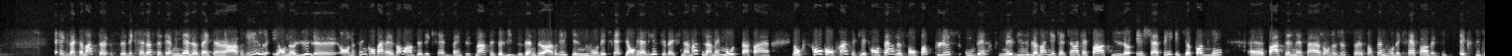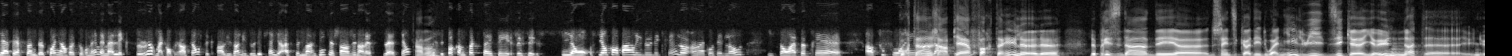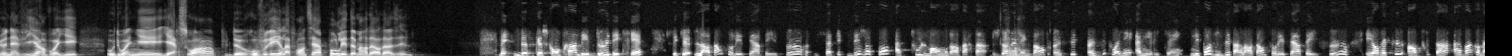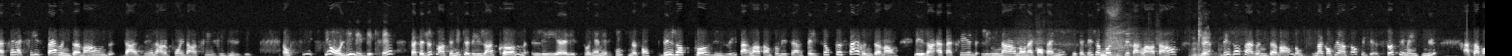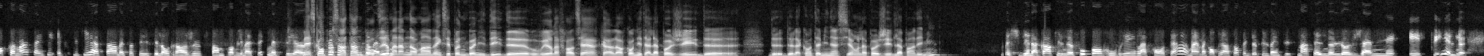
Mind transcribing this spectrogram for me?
Exactement. Ce, décret-là se terminait le 21 avril et on a lu le, on a fait une comparaison entre le décret du 26 mars et celui du 22 avril, qui est le nouveau décret, puis on réalise que ben, finalement, c'est la même mode affaire. Donc, ce qu'on comprend, c'est que les frontières ne sont pas plus ouvertes, mais visiblement, il y a quelqu'un en quelque part qui l'a échappé et qui n'a pas bien euh, passé le message. On a juste euh, sorti un nouveau décret sans expliquer à personne de quoi il en retournait, mais ma lecture, ma compréhension, c'est qu'en lisant les deux décrets, il n'y a absolument rien qui a changé dans la situation. Ah bon? Mais c'est pas comme ça que ça a été si on, si on compare les deux décrets, là, un à côté de l'autre, ils sont à peu près euh, en tout point. Pourtant, Jean-Pierre Fortin, le, président des, euh, du syndicat des douaniers, lui, dit qu'il y a eu une note, euh, un avis envoyé aux douaniers hier soir de rouvrir la frontière pour les demandeurs d'asile. Bien, de ce que je comprends des deux décrets, c'est que l'entente sur les tiers pays sûrs ne s'applique déjà pas à tout le monde en partant. Je donne ah un exemple. Un, un, citoyen américain n'est pas visé par l'entente sur les tiers pays sûrs et aurait pu, en tout temps, avant comme après la crise, faire une demande d'asile à un point d'entrée régulier. Donc, si, si on lit les décrets, ça fait juste mentionner que des gens comme les, euh, les citoyens américains qui ne sont déjà pas visés par l'entente sur les tiers pays sûrs peuvent faire une demande les gens apatrides, les mineurs non accompagnés, qui n'étaient déjà pas visés par l'entente, déjà faire une demande. Donc, ma compréhension, c'est que ça, c'est maintenu. À savoir comment ça a été expliqué à ça, mais ça, c'est l'autre enjeu qui semble problématique. Mais c'est. Euh, mais est-ce qu'on peut s'entendre pour dire, Mme Normandin, que c'est pas une bonne idée de rouvrir la frontière alors qu'on est à l'apogée de, de la contamination, l'apogée de la pandémie? Ben, je suis bien d'accord qu'il ne faut pas rouvrir la frontière. Ma, ma compréhension, c'est que depuis le 26 mars, elle ne l'a jamais été.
